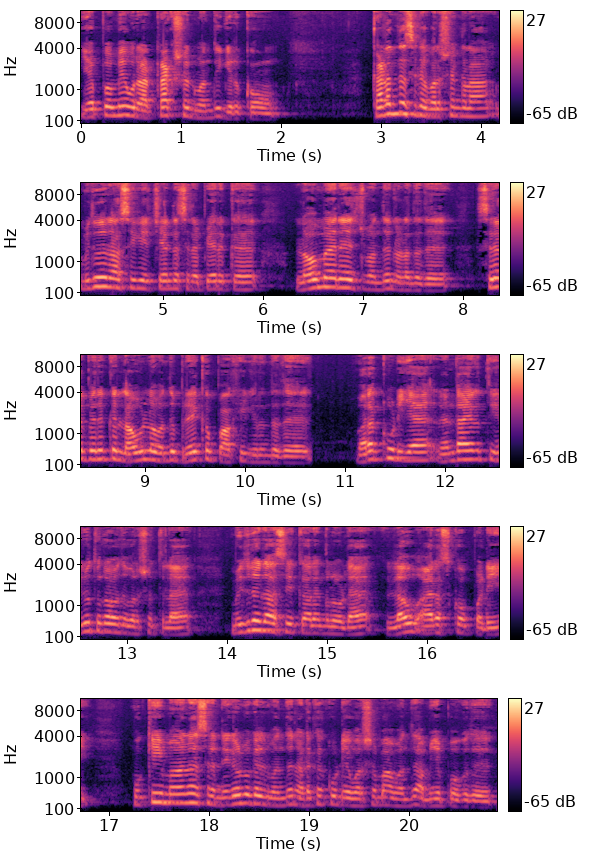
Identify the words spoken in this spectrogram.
எப்பவுமே ஒரு அட்ராக்ஷன் வந்து இருக்கும். கடந்த சில வருஷங்களாக மிதுன ராசியை சேர்ந்த சில பேருக்கு லவ் மேரேஜ் வந்து நடந்தது. சில பேருக்கு லவ்வில் வந்து பிரேக்கப் ஆகி இருந்தது. வரக்கூடிய ரெண்டாயிரத்தி இருபத்தொராவது வருஷத்தில் மிதுன ராசிக்காரங்களோட லவ் ஆரஸ்கோப் படி முக்கியமான சில நிகழ்வுகள் வந்து நடக்கக்கூடிய வருஷமாக வந்து அமையப்போகுது.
